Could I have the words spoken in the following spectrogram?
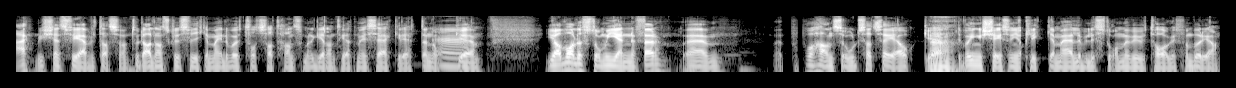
nej det känns förjävligt alltså. Jag trodde aldrig han skulle svika mig, det var ju trots allt han som hade garanterat mig säkerheten och Mm. eh, jag valde att stå med Jennifer eh, på, på hans ord så att säga och eh, Ja. det var ingen tjej som jag klickade med eller ville stå med överhuvudtaget från början.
